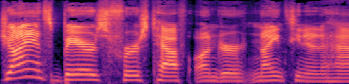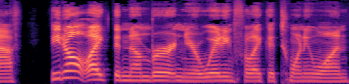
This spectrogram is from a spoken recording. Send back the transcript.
Giants Bears first half under 19 and a half. If you don't like the number and you're waiting for like a 21,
